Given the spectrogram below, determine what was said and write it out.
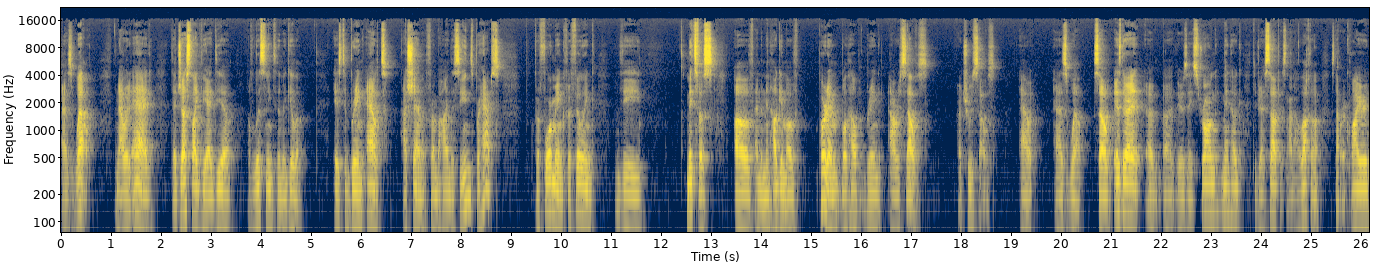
as well. And I would add that just like the idea of listening to the Megillah is to bring out Hashem from behind the scenes, perhaps performing, fulfilling the mitzvahs of and the minhagim of Purim will help bring ourselves, our true selves, out as well. So, is there a, a, a, there's a strong minhag to dress up? It's not halacha. It's not required.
